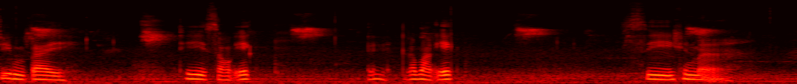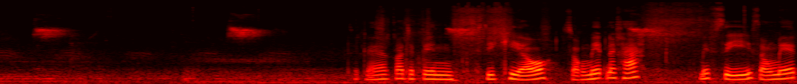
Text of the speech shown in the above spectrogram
จิ้มไปที่ 2x เอระหว่าง x c ขึ้นมา เสร็จแล้วก็จะเป็นสีเขียว 2 เม็ดนะคะ เม็ดสี 2 เม็ด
